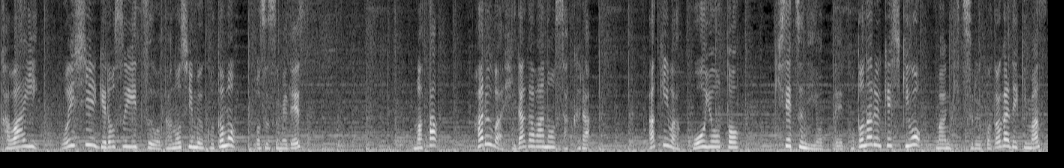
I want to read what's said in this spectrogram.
かわいい美味しいゲロスイーツを楽しむこともおすすめです。また春は飛騨川の桜秋は紅葉と季節によって異なる景色を満喫することができます。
